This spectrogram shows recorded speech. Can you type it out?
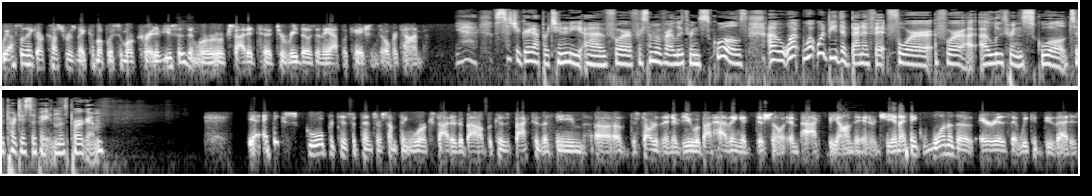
we also think our customers may come up with some more creative uses, and we're excited to, to read those in the applications over time. Yeah, such a great opportunity uh, for for some of our Lutheran schools. Uh, what what would be the benefit for for a, a Lutheran school to participate in this program? Yeah, I think school participants are something we're excited about because back to the theme uh, of the start of the interview about having additional impact beyond the energy. And I think one of the areas that we could do that is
